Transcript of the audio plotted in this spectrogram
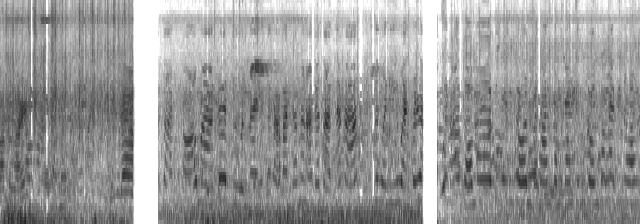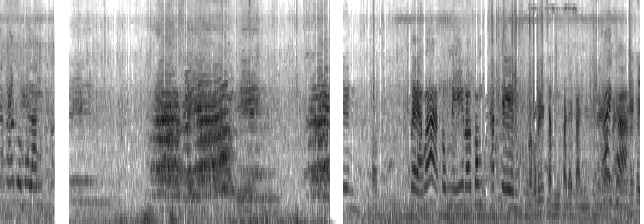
ขอมาเทิดทูนในสถาบันพระมหากษัตริย์นะคะ ซึ่งวันนี้วันพฤหัสขอบคุณอสมทุกชุมชน ประธานกรรมการชุมชนพ่อแม่พี่น้องนะคะ รวมพลังแต่ว่าตรงนี้เราต้องชัดเจน เราก็ไม่ได้สนับสนุนฝ่ายใดฝ่ายหนึ่งใช่ไหมรับใช่ค่ะไม่ใช่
